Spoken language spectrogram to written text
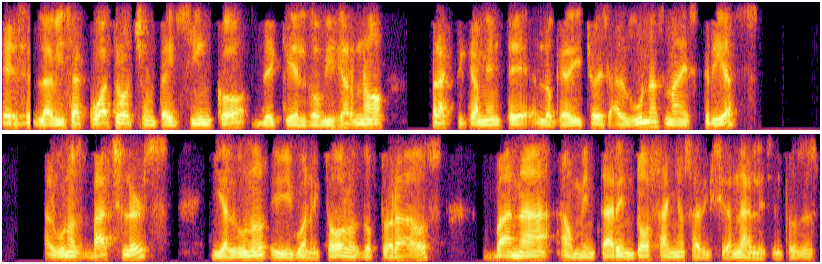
es la visa 485 de que el gobierno prácticamente lo que ha dicho es algunas maestrías, algunos bachelors y algunos y bueno y todos los doctorados van a aumentar en dos años adicionales. Entonces,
